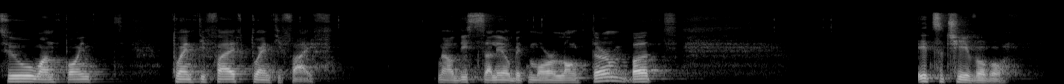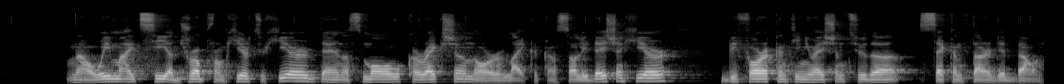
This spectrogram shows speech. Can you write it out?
to 1.2525. Now this is a little bit more long term, but it's achievable. Now we might see a drop from here to here, then a small correction or like a consolidation here before a continuation to the second target down.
